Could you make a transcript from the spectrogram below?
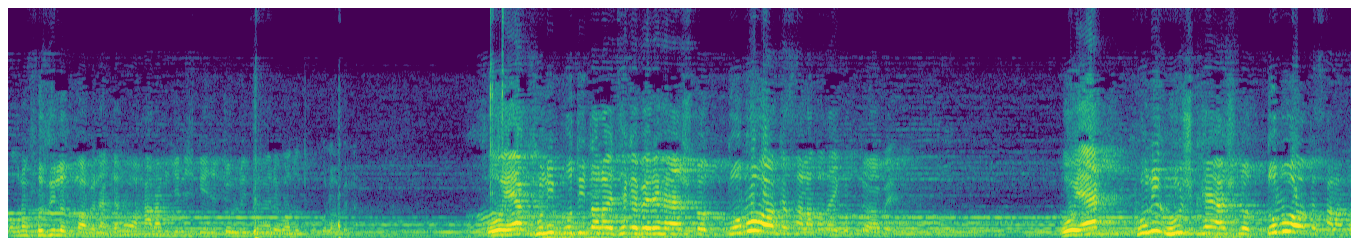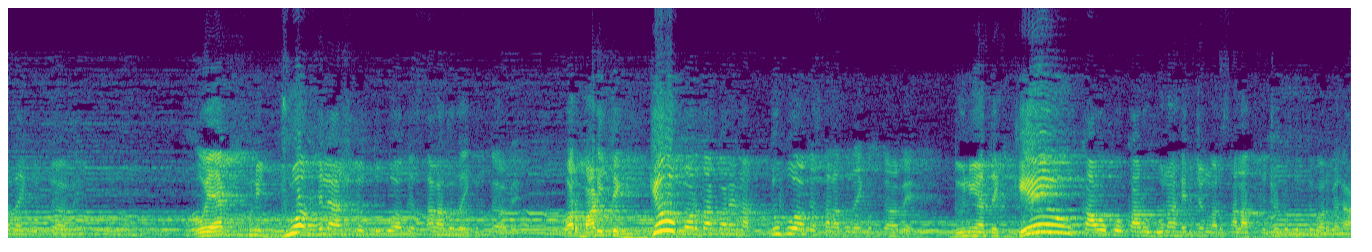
ও কোনো ফজিলত পাবে না। কেন? ও হারাম জিনিস খেয়েছে, চল্লিশ দিনের এবাদত কবুল হবে না। ও এখনই পতিতালয় থেকে বের হয়ে আসলো, তবুও ওকে সালাত আদায় করতে হবে। ও এক্ষুনি ঘুষ খেয়ে আসলো, তবুও ওকে সালাত আদায় করতে হবে। ও এক্ষুনি জুয়া খেলে আসলো, তবুও ওকে সালাত আদায় করতে হবে। ওর বাড়িতে কেউ পর্দা করে না, তবুও ওকে সালাত আদায় করতে হবে। দুনিয়াতে কেউ কাউকে কারও গুনাহের জন্য আর সালাদকে ছোট করতে পারবে না।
